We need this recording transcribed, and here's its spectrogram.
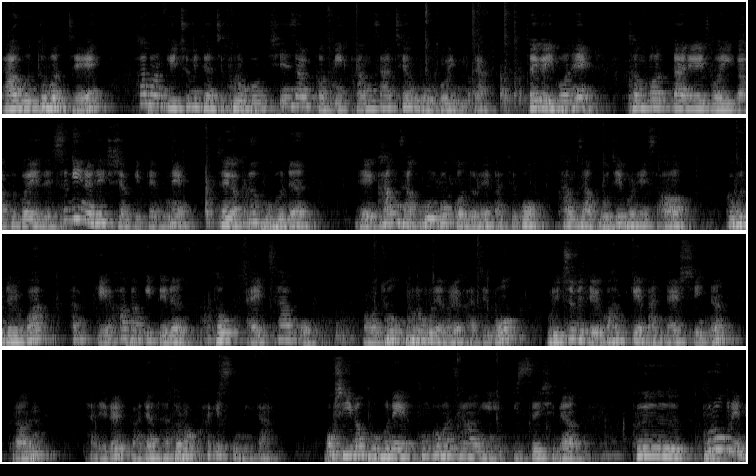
다음은 두 번째 하반기 주민자치 프로그램 신설권 및 강사 채용 공고입니다. 저희가 이번에 전번 달에 저희가 그거에 대해 승인을 해주셨기 때문에 저희가 그 부분은 이제 강사 공고권으로 해가지고 강사 모집을 해서 그분들과 함께 하반기 때는 더욱 알차고 어, 좋은 프로그램을 가지고 우리 주민들과 함께 만날 수 있는 그런 자리를 마련하도록 하겠습니다. 혹시 이런 부분에 궁금한 사항이 있으시면 그 프로그램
